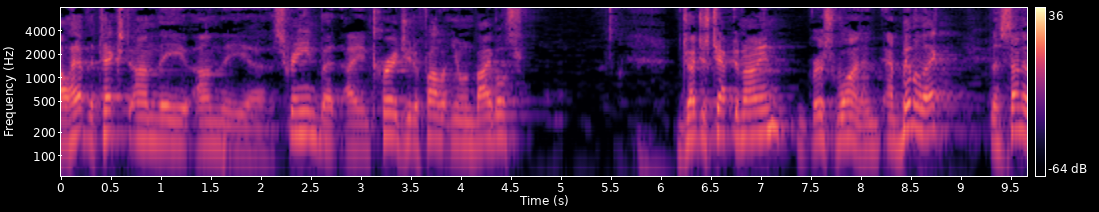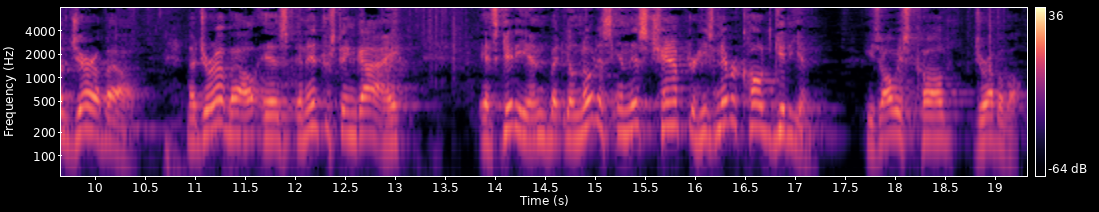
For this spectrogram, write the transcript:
will have the text on the on the uh, screen, but I encourage you to follow it in your own Bibles. Judges chapter nine, verse one, and Abimelech, the son of Jerubbaal. Now Jerubbaal is an interesting guy. It's Gideon, but you'll notice in this chapter he's never called Gideon. He's always called Jerubbaal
